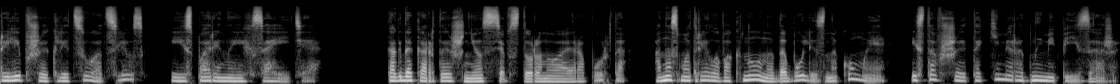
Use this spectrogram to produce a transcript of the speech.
прилипшие к лицу от слез и испаренные их соития. Когда кортеж несся в сторону аэропорта, она смотрела в окно на до боли знакомые и ставшие такими родными пейзажи.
